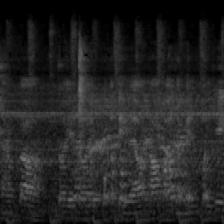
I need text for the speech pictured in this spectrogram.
นะครับ ก็โดยโดยปกติแล้วน้องเขาจะเป็นคนที่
